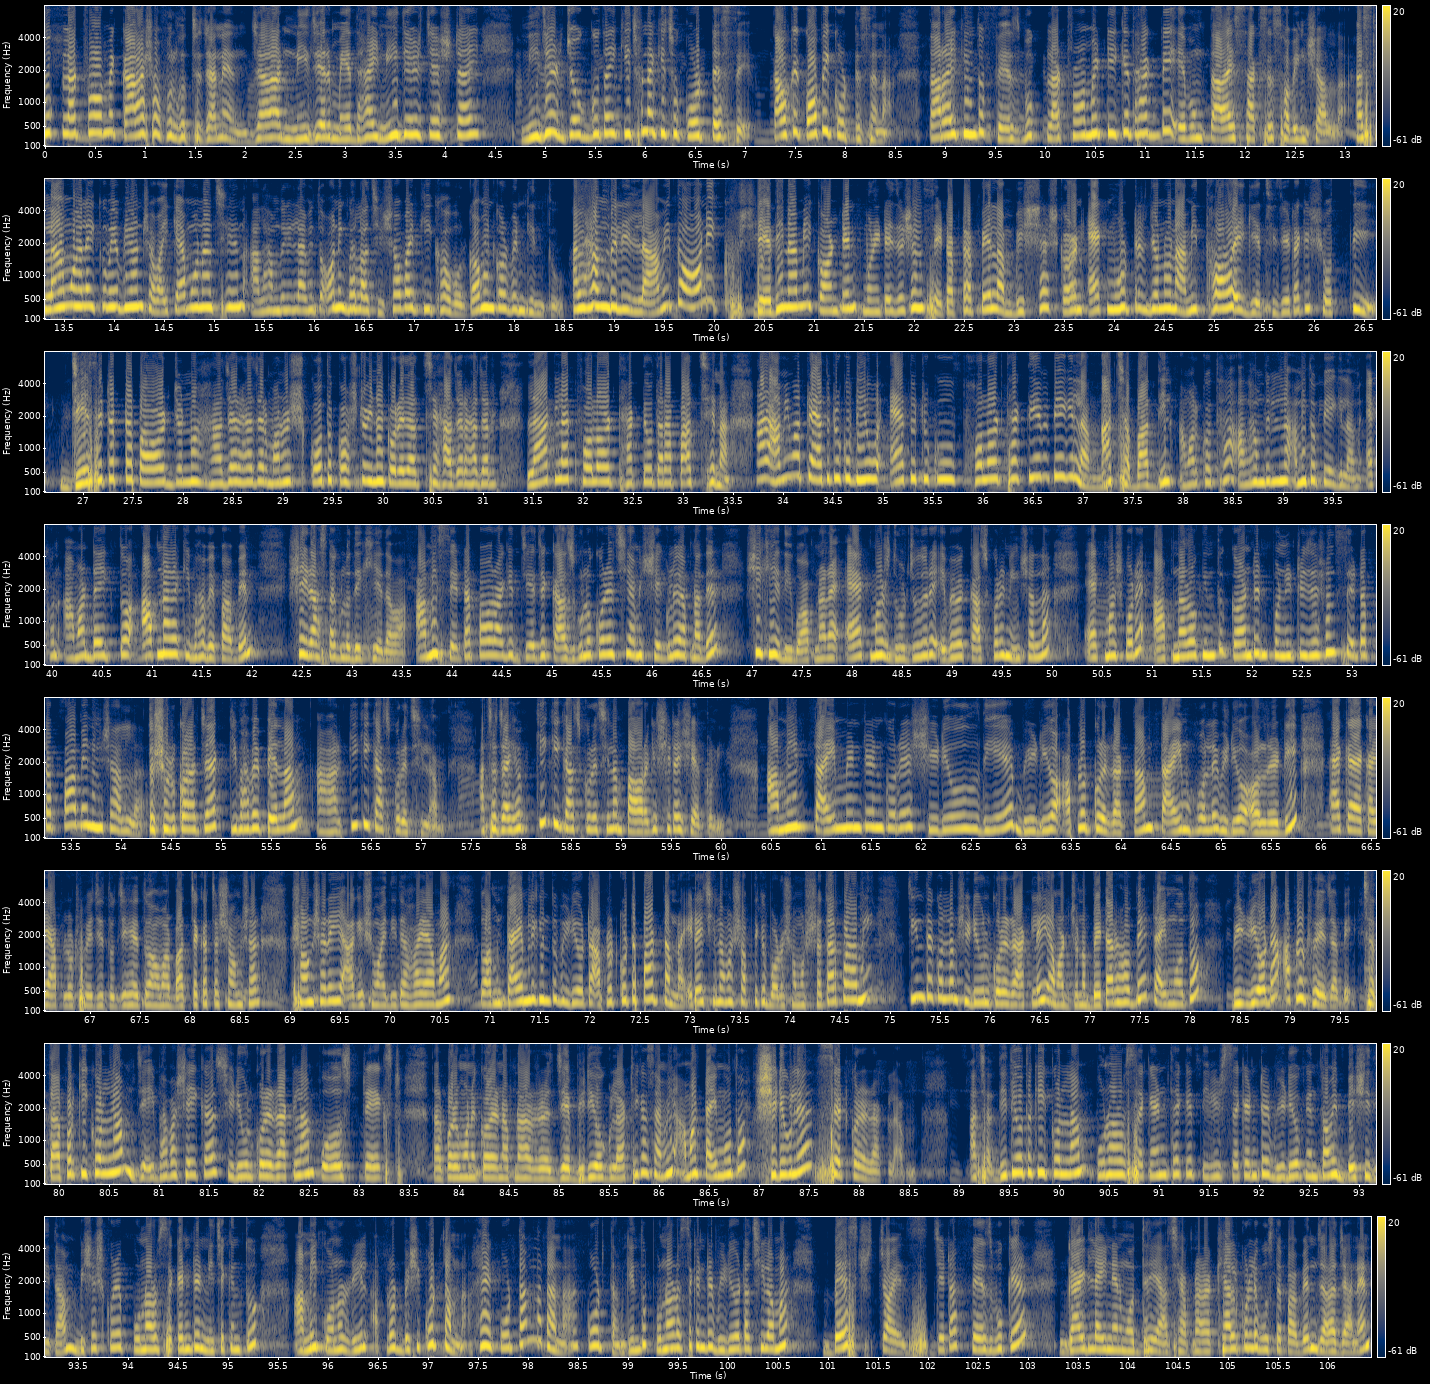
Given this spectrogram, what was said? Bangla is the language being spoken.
ফেসবুক প্ল্যাটফর্মে কারা সফল হচ্ছে জানেন? যারা নিজের মেধায়, নিজের চেষ্টায়, নিজের যোগ্যতায় কিছু না কিছু করতেছে। কাউকে কপি করতেছে না। তারাই কিন্তু ফেসবুক প্ল্যাটফর্মে টিকে থাকবে এবং তারাই সাকসেস হবে ইনশাল্লাহ আসসালামু আলাইকুম এভরিওয়ান সবাই কেমন আছেন? আলহামদুলিল্লাহ, আমি তো অনেক ভালো আছি। সবাই কি খবর? কমেন্ট করবেন কিন্তু। আলহামদুলিল্লাহ, আমি তো অনেক খুশি। যেদিন আমি কন্টেন্ট মনিটাইজেশন সেটআপটা পেলাম, বিশ্বাস করেন, এক মুহূর্তের জন্য না আমি থ হয়ে গিয়েছি, যেটা কি সত্যি? যে সেটআপটা পাওয়ার জন্য হাজার হাজার মানুষ কত কষ্টই না করে যাচ্ছে, হাজার হাজার লাখ লাখ ফলোয়ার থাকতেও তারা পাচ্ছে না। আর আমি মাত্র এতটুকু ভিউ এতটুকু ফলোয়ার থাকতেই আমি পেয়ে গেলাম। আচ্ছা বাদ দিন, আমার কথা, আলহামদুলিল্লাহ আমি তো পেয়ে গেলাম। এখন আমার দায়িত্ব আপনারা কীভাবে পাবেন, সেই রাস্তাগুলো দেখিয়ে দেওয়া। আমি সেটা পাওয়ার আগে যে যে কাজগুলো করেছি, আমি সেগুলোই আপনাদের শিখিয়ে দিব। আপনারা এক মাস ধৈর্য ধরে এভাবে কাজ করেন, ইনশাল্লাহ। এক মাস পরে আপনারাও কিন্তু কন্টেন্ট মনিটাইজেশন সেটআপটা পাবেন, ইনশাল্লাহ। তো শুরু করা যাক, কীভাবে পেলাম আর কি কি কাজ করেছিলাম। আচ্ছা যাই হোক, কি কি কাজ করেছিলাম পাওয়ার আগে সেটাই শেয়ার করি। আমি টাইম মেনটেন করে শিডিউল দিয়ে ভিডিও আপলোড করে রাখতাম। টাইম হলে ভিডিও অলরেডি একা একাই আপলোড হয়ে যেত যেহেতু আমার বাচ্চা কাচ্চার সংসার, সংসারেই আগে সময় দিতে হয় আমার। তো আমি টাইমলি কিন্তু ভিডিওটা আপলোড করতে পারতাম না। এটাই ছিল আমার সব থেকে বড় সমস্যা। তারপর আমি চিন্তা করলাম শিডিউল করে রাখলেই আমার জন্য বেটার হবে। টাইম মতো ভিডিওটা আপলোড হয়ে যাবে। আচ্ছা তারপর কি করলাম? যেই ভাবা সেই কাজ শিডিউল করে রাখলাম পোস্ট টেক্সট তারপরে মনে করেন আপনার যে ভিডিওগুলো ঠিক আছে আমি, আমার টাইম মতো শিডিউলে সেট করে রাখলাম। আচ্ছা দ্বিতীয়ত কি করলাম? পনেরো সেকেন্ড থেকে তিরিশ সেকেন্ডের ভিডিও কিন্তু আমি বেশি দিতাম। বিশেষ করে পনেরো সেকেন্ডের নিচে কিন্তু আমি কোনো রিল আপলোড বেশি করতাম না। হ্যাঁ করতাম না তা না, করতাম। কিন্তু পনেরো সেকেন্ডের ভিডিওটা ছিল আমার বেস্ট চয়েস যেটা ফেসবুকের গাইডলাইনের মধ্যেই আছে। আপনারা খেয়াল করলে বুঝতে পারবেন, যারা জানেন।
